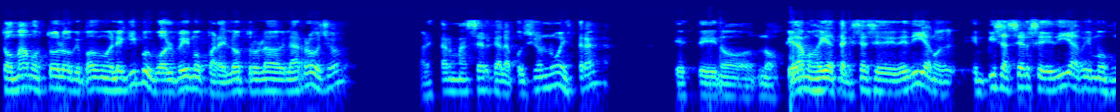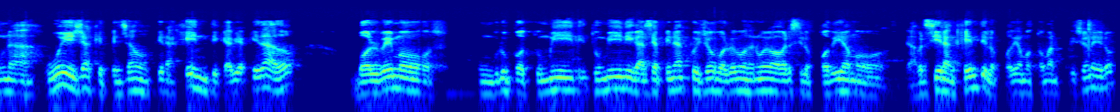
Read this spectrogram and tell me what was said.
tomamos todo lo que podemos del equipo y volvemos para el otro lado del arroyo, para estar más cerca de la posición nuestra. Este, nos quedamos ahí hasta que se hace de, día. Cuando empieza a hacerse de día, vemos unas huellas que pensábamos que era gente que había quedado. Volvemos un grupo Tumini, García Pinasco y yo volvemos de nuevo a ver si los podíamos, a ver si eran gente y los podíamos tomar prisioneros,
